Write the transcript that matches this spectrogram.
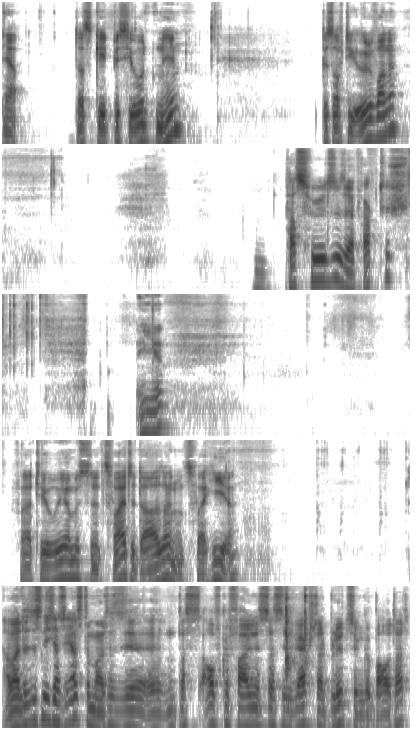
ja, das geht bis hier unten hin, bis auf die Ölwanne. Passhülse, sehr praktisch. Hier. Von der Theorie müsste eine zweite da sein, und zwar hier. Aber das ist nicht das erste Mal, dass, sie, äh, dass aufgefallen ist, dass die Werkstatt Blödsinn gebaut hat.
